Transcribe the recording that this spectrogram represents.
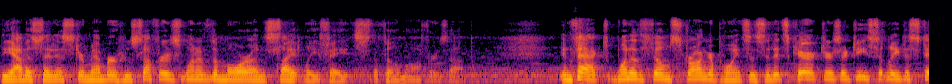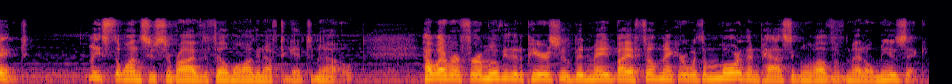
the Abba Sinister member who suffers one of the more unsightly fates the film offers up. In fact, one of the film's stronger points is that its characters are decently distinct, at least the ones who survived the film long enough to get to know. However, for a movie that appears to have been made by a filmmaker with a more than passing love of metal music,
